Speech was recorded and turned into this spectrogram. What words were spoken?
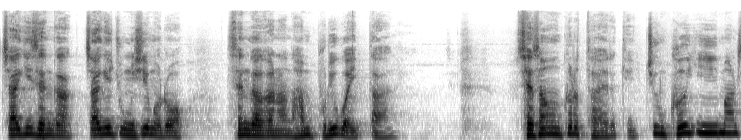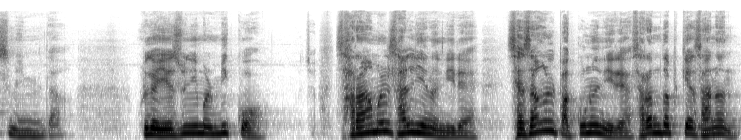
자기 생각, 자기 중심으로 생각하는 한 부류가 있다. 세상은 그렇다. 이렇게 지금 그 이 말씀입니다. 우리가 예수님을 믿고 사람을 살리는 일에 세상을 바꾸는 일에 사람답게 사는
